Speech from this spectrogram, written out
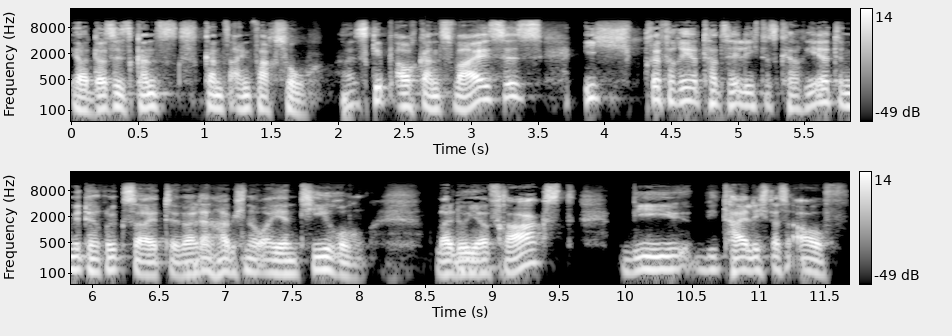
Ja, das ist ganz, ganz einfach so. Es gibt auch ganz Weißes. Ich präferiere tatsächlich das Karierte mit der Rückseite, weil dann habe ich eine Orientierung. Weil du ja fragst, wie, wie teile ich das auf?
